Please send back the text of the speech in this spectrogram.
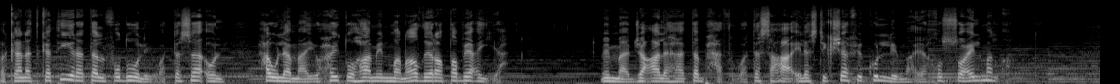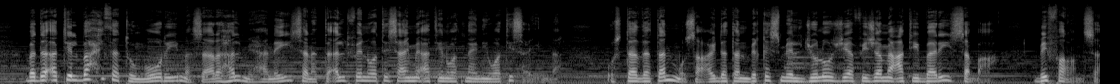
فكانت كثيرة الفضول والتساؤل حول ما يحيطها من مناظر طبيعية. مما جعلها تبحث وتسعى إلى استكشاف كل ما يخص علم الأرض. بدأت الباحثة موري مسارها المهني سنة 1992 أستاذة مساعدة بقسم الجيولوجيا في جامعة باريس 7 بفرنسا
